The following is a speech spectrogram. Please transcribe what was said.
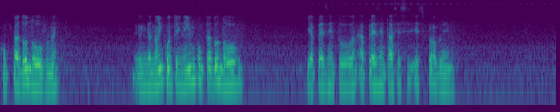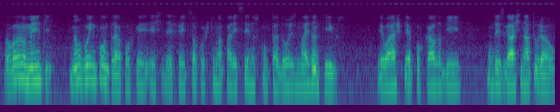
Computador novo, né? Eu ainda não encontrei nenhum computador novo que apresentou, apresentasse esse, esse problema. Provavelmente não vou encontrar, porque este defeito só costuma aparecer nos computadores mais antigos. Eu acho que é por causa de um desgaste natural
